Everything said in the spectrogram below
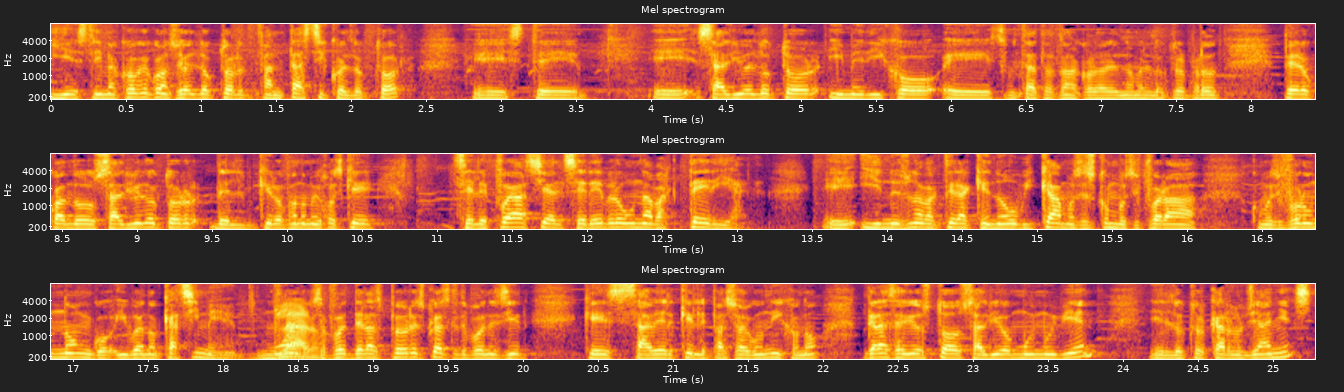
Y este, y me acuerdo que cuando salió el doctor, fantástico el doctor, este, eh, salió el doctor y me dijo, eh, se me está tratando de acordar el nombre del doctor, perdón, pero cuando salió el doctor del quirófano me dijo, es que se le fue hacia el cerebro una bacteria. Eh, y no es una bacteria que no ubicamos, es como si fuera como si fuera un hongo. Y bueno, casi me muero. Claro. O sea, fue de las peores cosas que te pueden decir, que es saber qué le pasó a algún hijo, ¿no? Gracias a Dios todo salió muy, muy bien. El doctor Carlos Yáñez,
